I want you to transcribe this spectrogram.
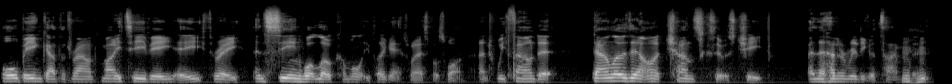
all being gathered around my TV at E3 and seeing what local multiplayer games were on Xbox One, and we found it, downloaded it on a chance because it was cheap, and then had a really good time with it. Mm-hmm.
